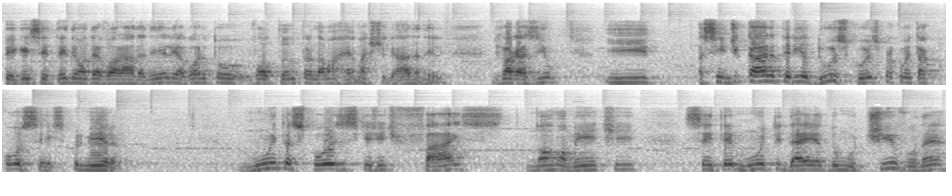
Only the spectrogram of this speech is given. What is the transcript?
peguei, sentei, dei uma devorada nele agora eu estou voltando para dar uma remastigada nele devagarzinho. E, assim, de cara, teria duas coisas para comentar com vocês. Primeira, muitas coisas que a gente faz normalmente sem ter muita ideia do motivo, né?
